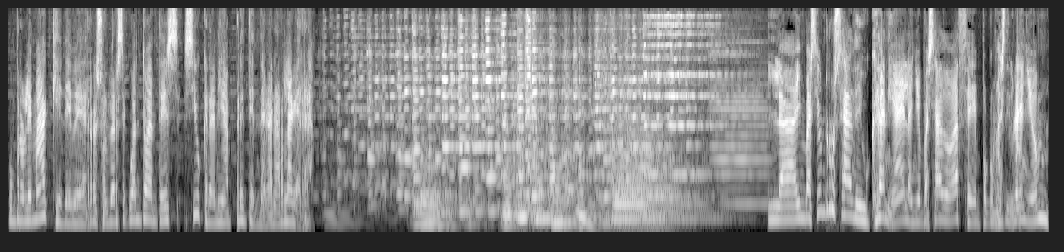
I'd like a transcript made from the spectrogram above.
un problema que debe resolverse cuanto antes si Ucrania pretende ganar la guerra. La invasión rusa de Ucrania el año pasado, hace poco más de un año,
